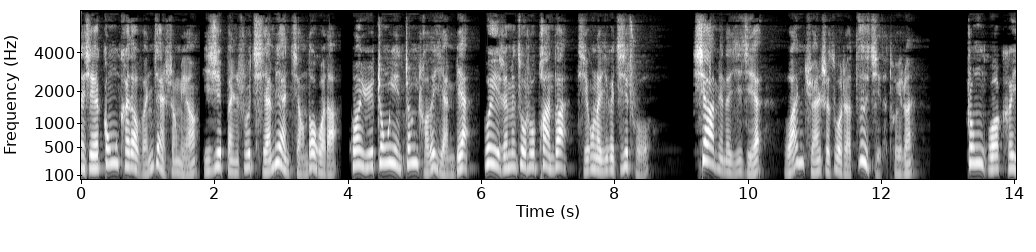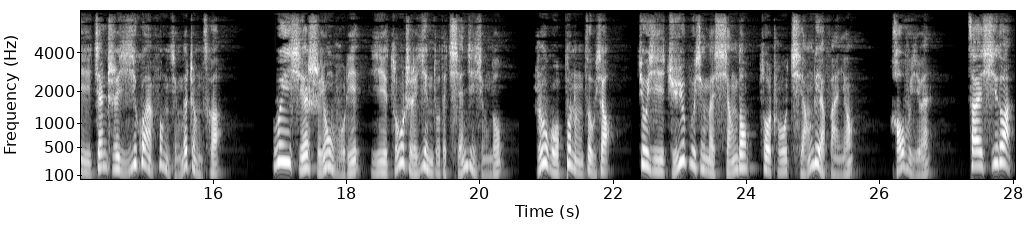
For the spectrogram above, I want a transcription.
那些公开的文件声明，以及本书前面讲到过的关于中印争吵的演变，为人们做出判断提供了一个基础。下面的一节完全是作者自己的推论：中国可以坚持一贯奉行的政策，威胁使用武力以阻止印度的前进行动。如果不能奏效，就以局部性的行动做出强烈反应。毫无疑问。在西段，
